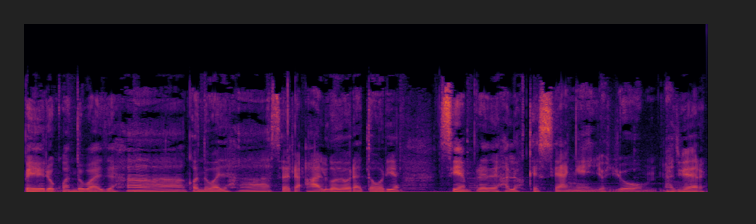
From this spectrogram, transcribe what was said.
pero cuando vayas a cuando vayas a hacer algo de oratoria siempre déjalos que sean ellos. Yo ayer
